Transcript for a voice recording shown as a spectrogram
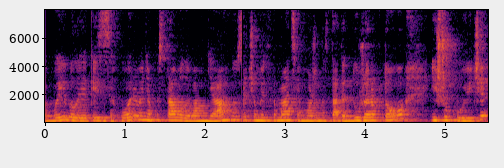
виявили якесь захворювання, поставили вам діагноз. Причому інформація може настати дуже раптово і шокуюче.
